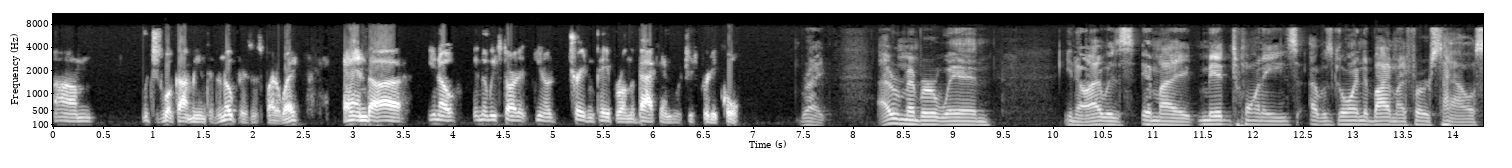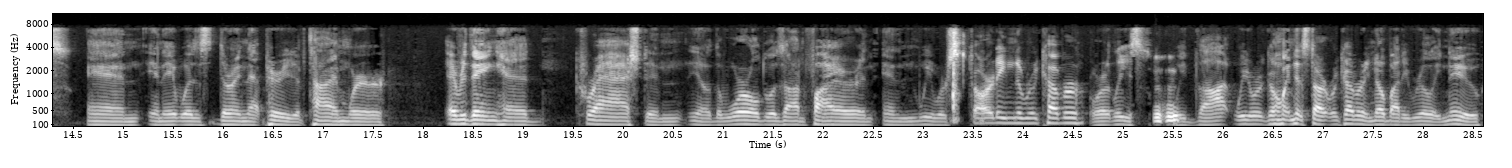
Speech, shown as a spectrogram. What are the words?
um, which is what got me into the note business, by the way, and uh, you know, and then we started, you know, trading paper on the back end, which is pretty cool. Right. I remember when you know, I was in my mid 20s. I was going to buy my first house, and and it was during that period of time where everything had crashed and you know the world was on fire and and we were starting to recover or at least mm-hmm. we thought we were going to start recovering nobody really knew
